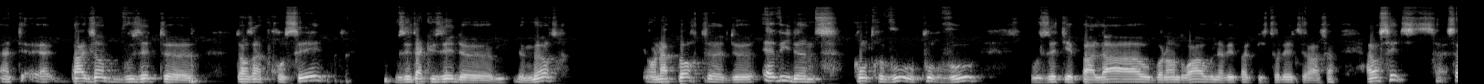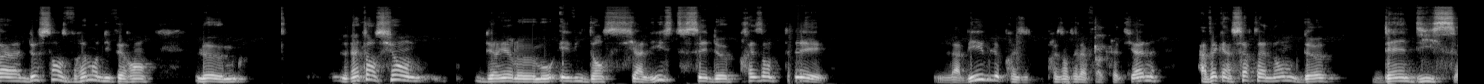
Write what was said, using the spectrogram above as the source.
Euh, par exemple, vous êtes dans un procès, vous êtes accusé de, de meurtre, on apporte de evidence contre vous ou pour vous. Vous n'étiez pas là au bon endroit, vous n'avez pas de pistolet, etc. Alors, ça, ça a deux sens vraiment différents. Le, L'intention derrière le mot évidentialiste, c'est de présenter la Bible, pré présenter la foi chrétienne avec un certain nombre d'indices,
